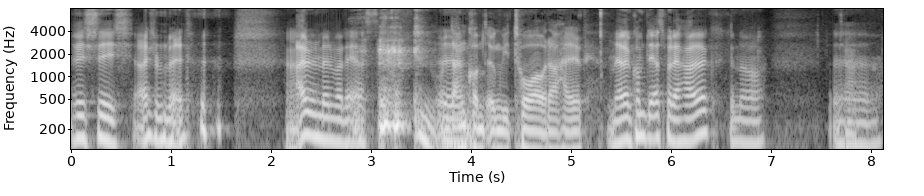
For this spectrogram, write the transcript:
Richtig, Iron Man. Iron Man war der erste. Und Ähm. dann kommt irgendwie Thor oder Hulk. Na, dann kommt erstmal der Hulk, genau. Äh, Ja.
